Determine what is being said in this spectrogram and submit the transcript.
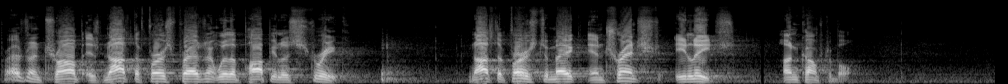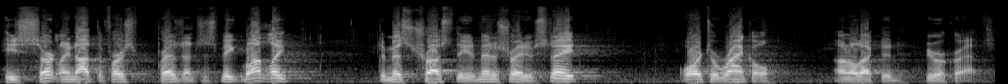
President Trump is not the first president with a populist streak, not the first to make entrenched elites uncomfortable. He's certainly not the first president to speak bluntly, to mistrust the administrative state, or to rankle unelected bureaucrats.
